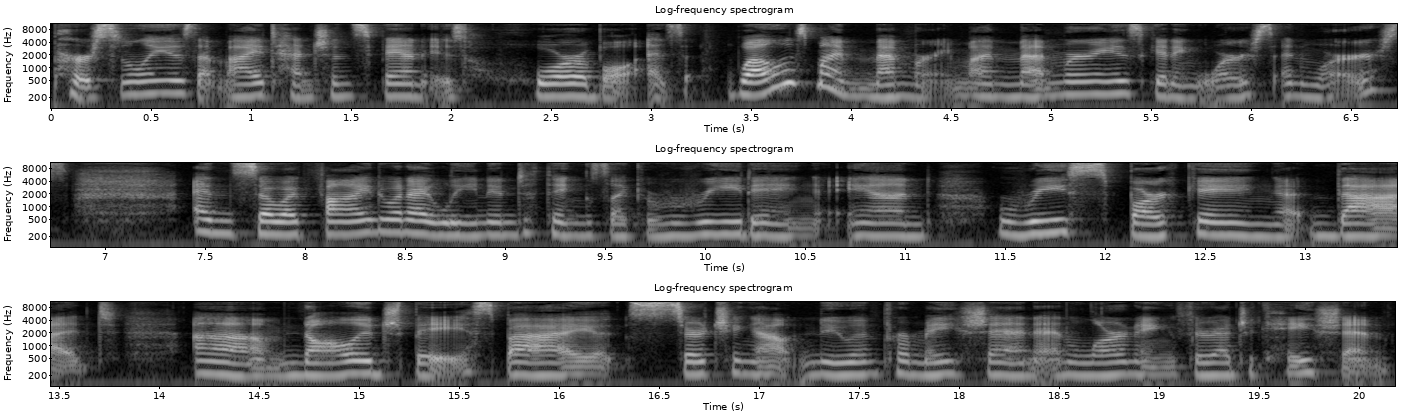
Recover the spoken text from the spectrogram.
personally is that my attention span is horrible as well as my memory. My memory is getting worse and worse. And so I find when I lean into things like reading and resparking that um, knowledge base by searching out new information and learning through education.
